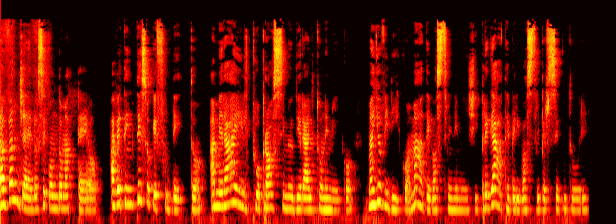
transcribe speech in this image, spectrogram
Dal Vangelo secondo Matteo. Avete inteso che fu detto amerai il tuo prossimo e odierai il tuo nemico. Ma io vi dico, amate i vostri nemici, pregate per i vostri persecutori,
